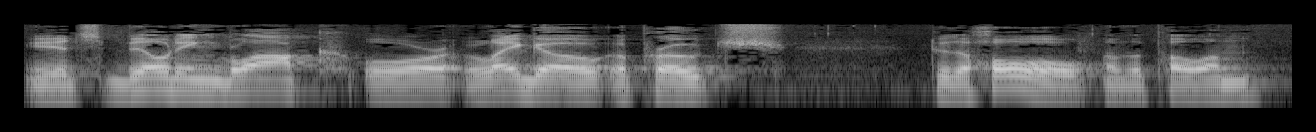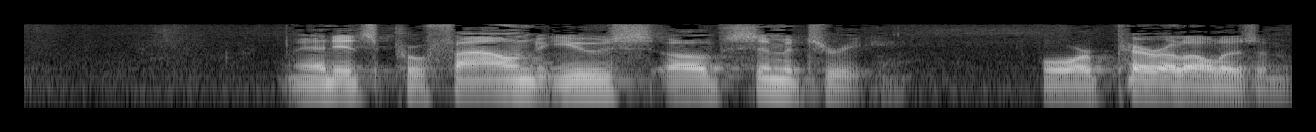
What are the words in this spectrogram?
Its building block or Lego approach to the whole of the poem and its profound use of symmetry or parallelism.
